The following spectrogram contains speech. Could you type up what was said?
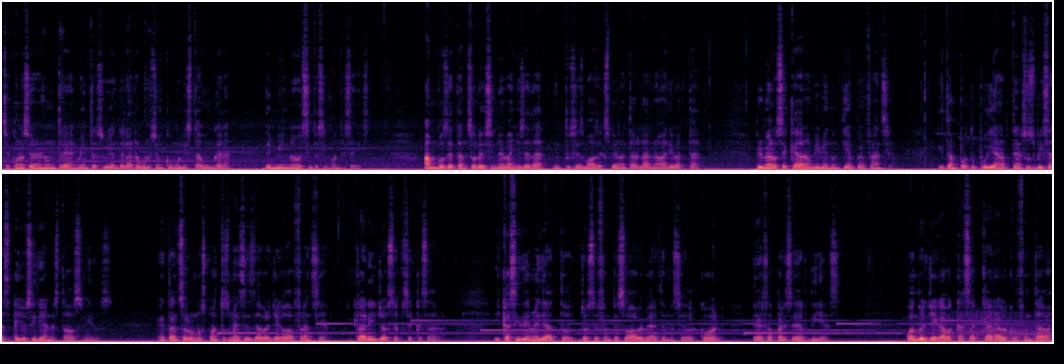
se conocieron en un tren mientras huían de la Revolución Comunista Húngara de 1956. Ambos de tan solo 19 años de edad, entusiasmados de experimentar la nueva libertad, primero se quedaron viviendo un tiempo en Francia, y tan pronto pudieran obtener sus visas, ellos irían a Estados Unidos. En tan solo unos cuantos meses de haber llegado a Francia, Clara y Joseph se casaron, y casi de inmediato Joseph empezó a beber demasiado alcohol y desaparecer días. Cuando él llegaba a casa, Clara lo confrontaba.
